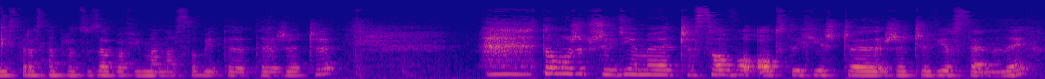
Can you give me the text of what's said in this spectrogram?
jest teraz na placu zabaw i ma na sobie te, te rzeczy. To może przejdziemy czasowo od tych jeszcze rzeczy wiosennych.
